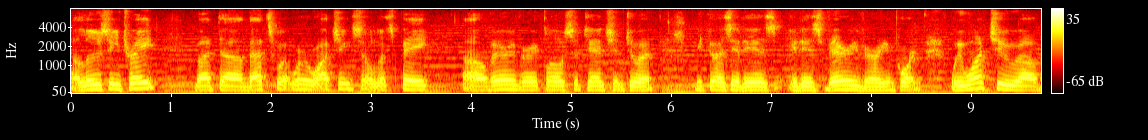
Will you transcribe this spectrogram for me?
a losing trade. But uh, that's what we're watching. So let's pay uh, very, very close attention to it because it is it is very, very important. We want to uh,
